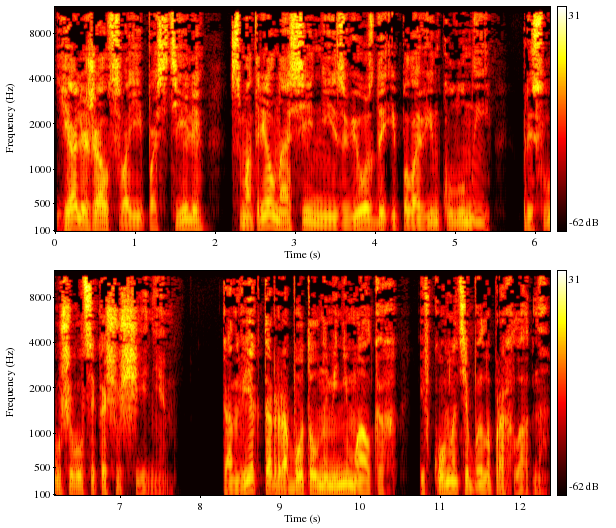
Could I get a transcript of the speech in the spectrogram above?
Я лежал в своей постели, смотрел на осенние звезды и половинку луны, прислушивался к ощущениям. Конвектор работал на минималках, и в комнате было прохладно.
